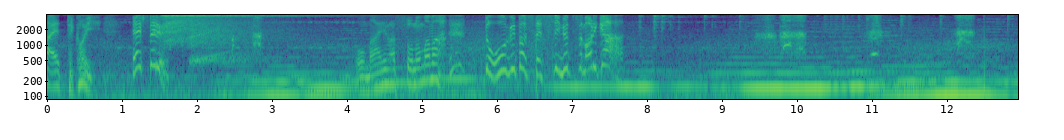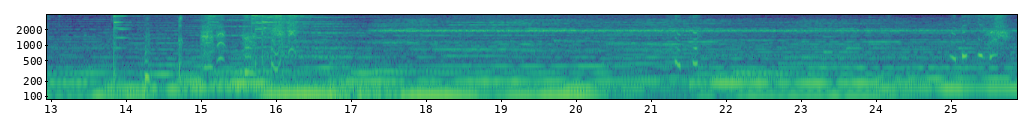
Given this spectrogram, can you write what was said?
帰ってこい。エステル！お前はそのまま道具として死ぬつもりか！私は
